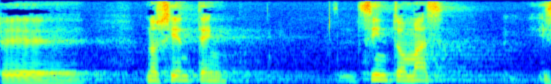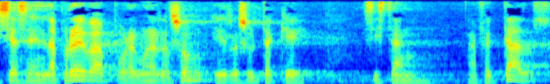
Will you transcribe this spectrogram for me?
eh, no sienten síntomas y se hacen la prueba por alguna razón y resulta que sí están afectados.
